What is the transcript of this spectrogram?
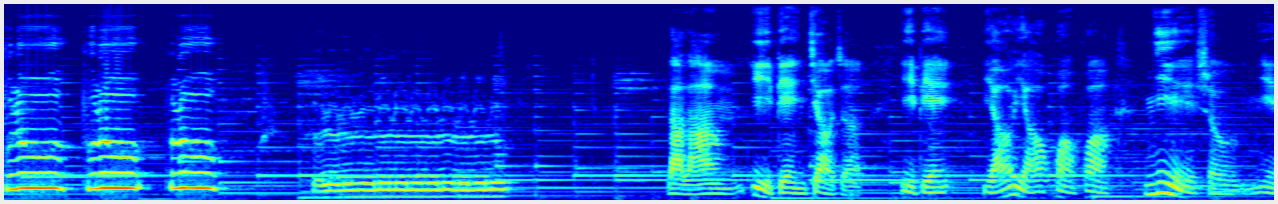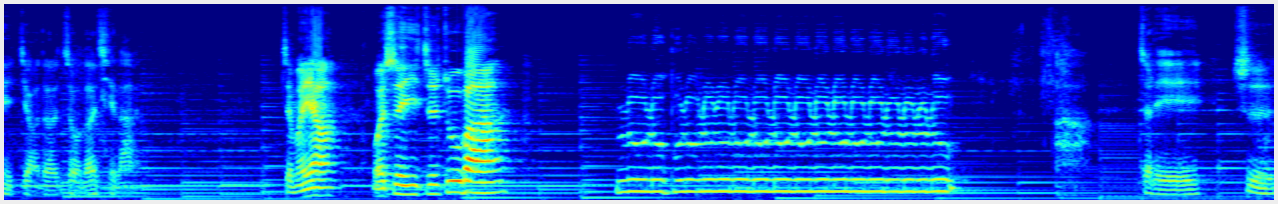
噗噜噗噜噗噜，噜噜噜噜噜噜噜噜噜噜噜。老狼一边叫着，一边摇摇晃晃、蹑手蹑脚的走了起来。怎么样？我是一只猪吧？噜噜噗噜噜噜噜噜噜噜噜噜噜噜噜噜噜。啊这里是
